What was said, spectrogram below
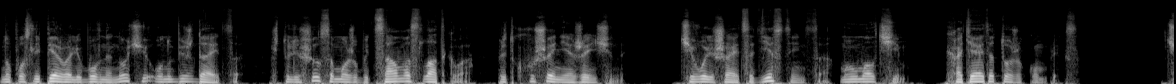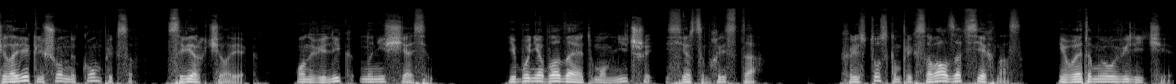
но после первой любовной ночи он убеждается, что лишился, может быть, самого сладкого, предвкушения женщины. Чего лишается девственница, мы умолчим, хотя это тоже комплекс. Человек, лишенный комплексов, Сверхчеловек. Он велик, но несчастен. Ибо не обладает умом Ницше и сердцем Христа. Христос комплексовал за всех нас, и в этом его величие.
